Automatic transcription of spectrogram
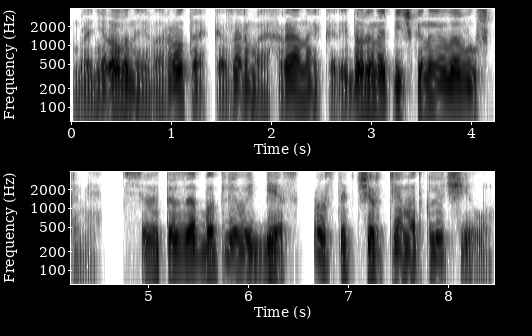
Бронированные ворота, казармы охраны, коридоры, напичканные ловушками. Все это заботливый бес просто к чертям отключил.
